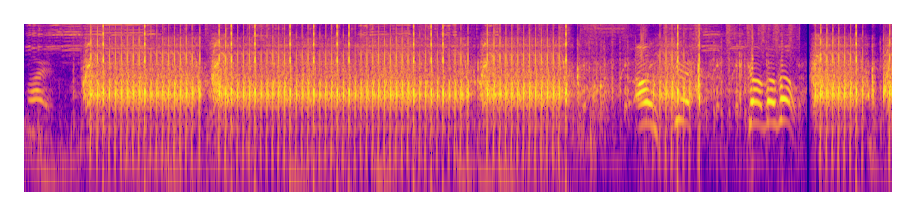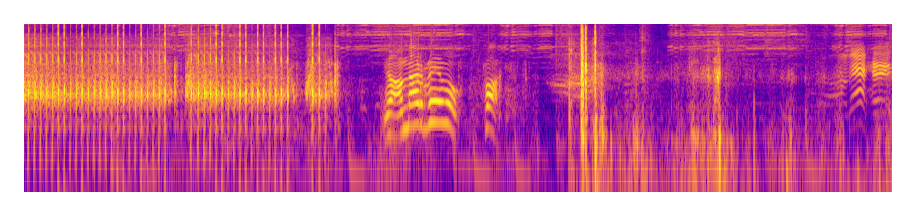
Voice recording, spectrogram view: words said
Fire. Oh shit! Go, go, go! Yeah, I'm out of ammo. Fuck. Oh, that hurt.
